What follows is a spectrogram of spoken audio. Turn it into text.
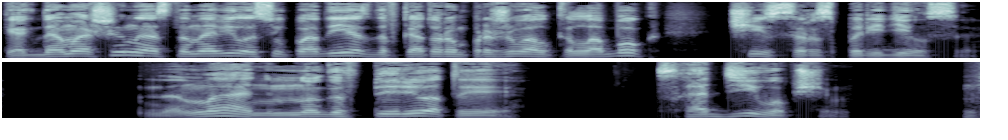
Когда машина остановилась у подъезда, в котором проживал Колобок, Чиз распорядился. «Давай немного вперед и... сходи, в общем». Но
